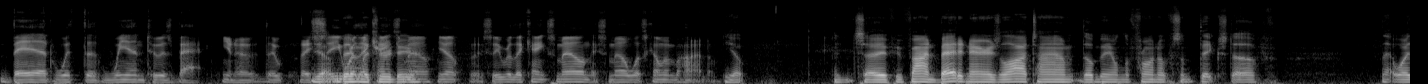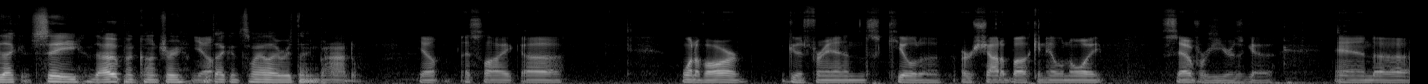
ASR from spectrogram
bed with the wind to his back. You know, they they Yeah, see where they can't deer. smell. Yep, they see where they can't smell, and they smell what's coming behind them. Yep. And so if you find bedding areas, a lot of time they'll be on the front of some thick stuff. That way they can see the open country, Yep. but they can smell everything behind them. Yep, it's like uh, one of our good friends killed a or shot a buck in Illinois several years ago, and uh,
